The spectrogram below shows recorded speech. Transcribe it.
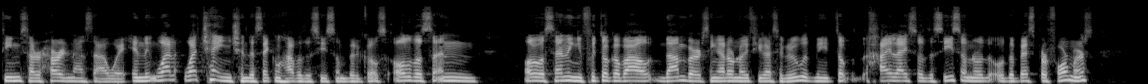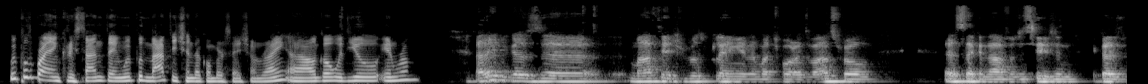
Teams are hurting us that way. And then what what changed in the second half of the season? Because all of a sudden, all of a sudden, if we talk about numbers, and I don't know if you guys agree with me, talk highlights of the season or the, or the best performers, we put Bryan Cristante and we put Matic in the conversation, right? Uh, I'll go with you, Imran. I think because uh, Matic was playing in a much more advanced role the second half of the season because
